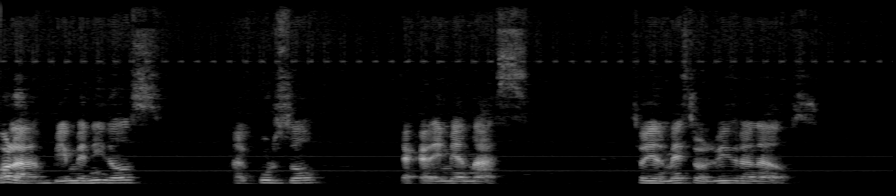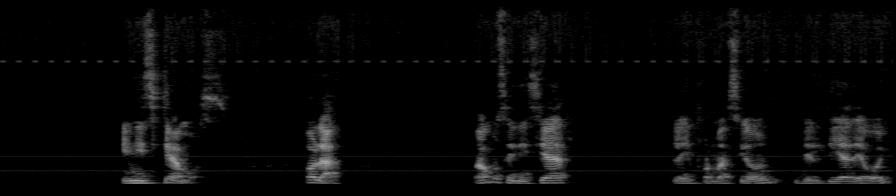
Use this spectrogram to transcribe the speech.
Hola, bienvenidos al curso de Academia Más. Soy el maestro Luis Granados. Iniciamos. Hola, vamos a iniciar la información del día de hoy,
